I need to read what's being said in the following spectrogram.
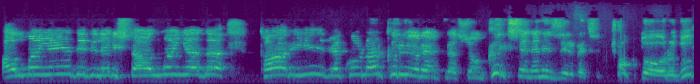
Almanya'ya dediler işte Almanya'da tarihi rekorlar kırıyor enflasyon. 40 senenin zirvesi. Çok doğrudur.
